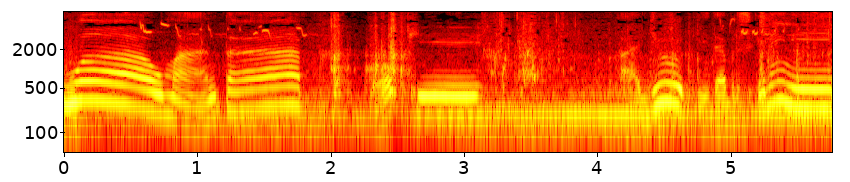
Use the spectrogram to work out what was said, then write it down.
Wow, mantap. Oke. Lanjut, kita bersihkan ini.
